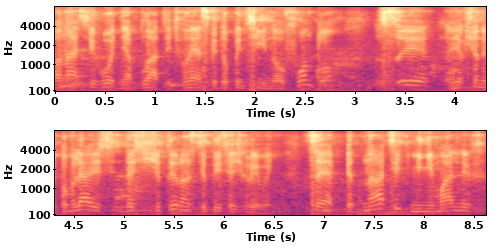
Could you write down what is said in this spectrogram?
вона сьогодні платить внески до пенсійного фонду з, якщо не помиляюсь, десь 14 тисяч гривень. Це 15 мінімальних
